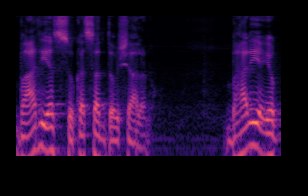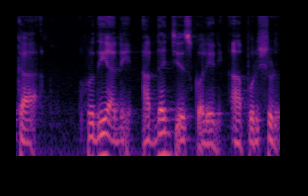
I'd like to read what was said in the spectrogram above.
భార్య సుఖ సంతోషాలను. భార్య యొక్క హృదయాన్ని అర్థం చేసుకోలేని ఆ పురుషుడు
